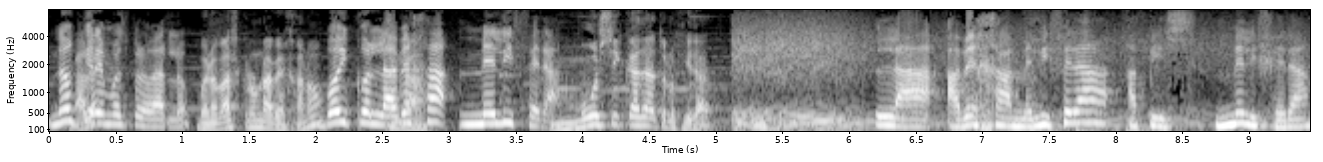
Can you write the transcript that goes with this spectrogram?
No ¿vale? queremos probarlo. Bueno, vas con una abeja, ¿no? Voy con la Venga. abeja melífera. Música de atrocidad. La abeja melífera, Apis mellifera,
